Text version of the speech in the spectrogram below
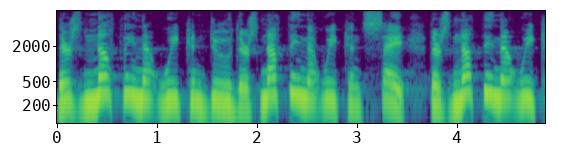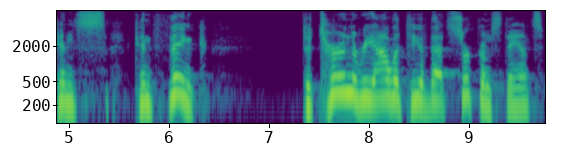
There's nothing that we can do. There's nothing that we can say. There's nothing that we can, can think to turn the reality of that circumstance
